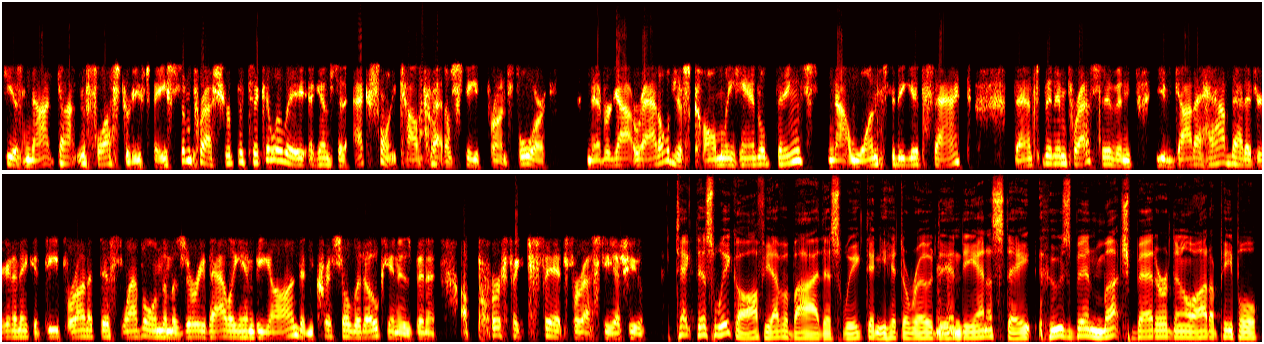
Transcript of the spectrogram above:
He has not gotten flustered. He's faced some pressure, particularly against an excellent Colorado State front four. Never got rattled, just calmly handled things. Not once did he get sacked. That's been impressive, and you've got to have that if you're going to make a deep run at this level in the Missouri Valley and beyond. And Chris Oladokin has been a, a perfect fit for SDSU. Take this week off. You have a bye this week. Then you hit the road to mm-hmm. Indiana State, who's been much better than a lot of people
